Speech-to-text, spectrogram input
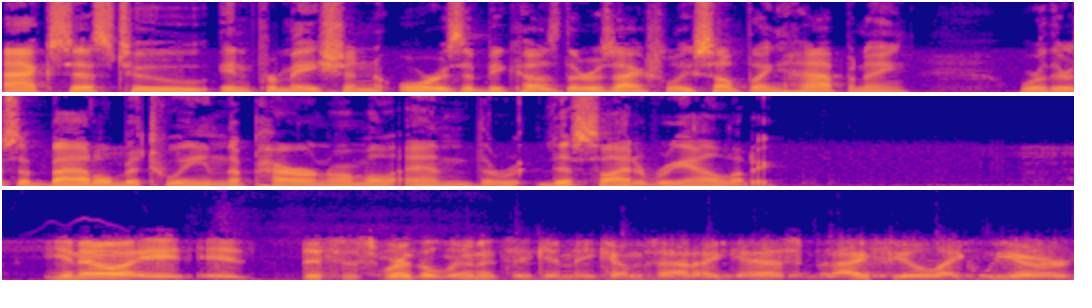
access to information, or is it because there is actually something happening where there's a battle between the paranormal and the, this side of reality? You know, it, it this is where the lunatic in me comes out, I guess. But I feel like we are.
